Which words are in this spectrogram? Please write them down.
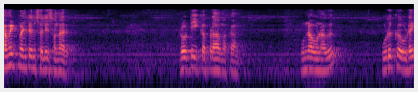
கமிட்மெண்ட்டுன்னு சொல்லி சொன்னார். ரோட்டி கப்படா மக்கான் உண்ண உணவு உடுக்க உடை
